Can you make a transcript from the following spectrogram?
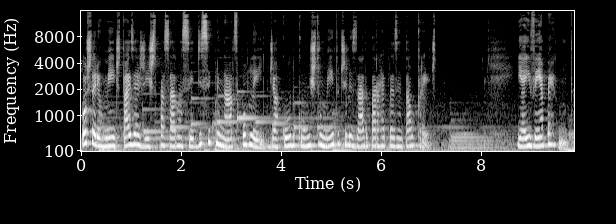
Posteriormente, tais registros passaram a ser disciplinados por lei, de acordo com o instrumento utilizado para representar o crédito. E aí vem a pergunta:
